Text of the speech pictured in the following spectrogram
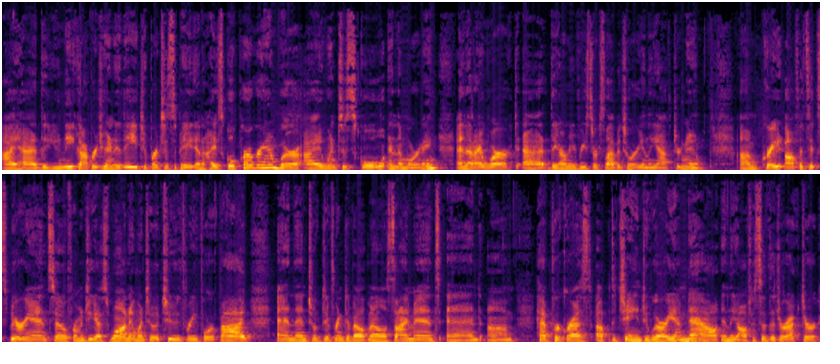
I had the unique opportunity to participate in a high school program where I went to school in the morning and then I worked at the Army Research Laboratory in the afternoon. Um, great office experience. So from a GS1, I went to a two, three, four, five, and then took different developmental assignments and um, have progressed up the chain to where I am now in the office of the director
